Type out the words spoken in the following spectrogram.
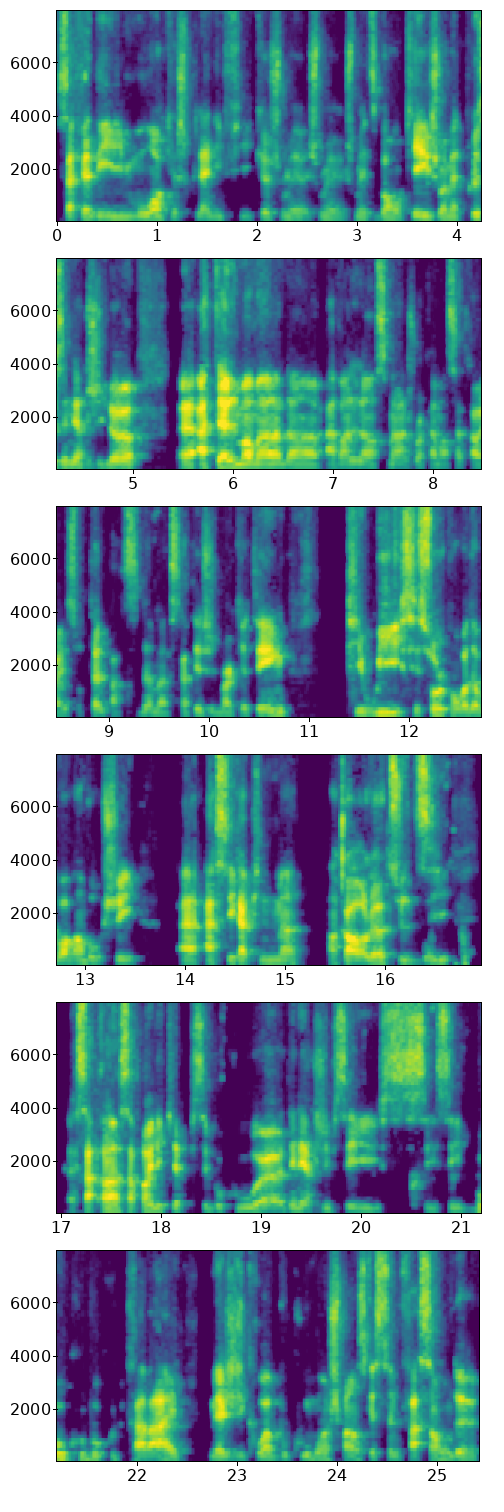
Ça fait des mois que je planifie, que je me, je me, je me dis, bon, OK, je vais mettre plus d'énergie là. Euh, à tel moment, dans, avant le lancement, je vais commencer à travailler sur telle partie de ma stratégie de marketing. Puis oui, c'est sûr qu'on va devoir embaucher euh, assez rapidement. Encore là, tu le dis, ça prend, ça prend une équipe, c'est beaucoup d'énergie, c'est beaucoup, beaucoup de travail, mais j'y crois beaucoup. Moi, je pense que c'est une façon de,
